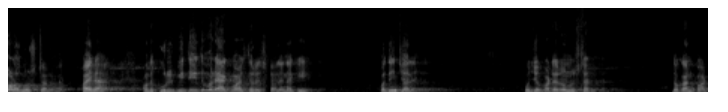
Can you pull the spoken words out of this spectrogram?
বড় অনুষ্ঠান হয়। হয় না? আমাদের কুলপিতেই তো মানে এক মাস ধরে চলে নাকি? কদিন চলে? পুজো পাঠের অনুষ্ঠান? দোকানপাট?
